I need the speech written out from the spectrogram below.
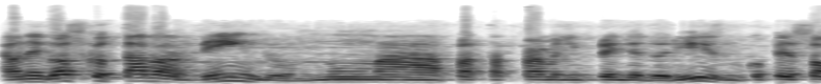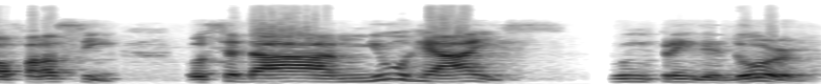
É um negócio que eu estava vendo numa plataforma de empreendedorismo, que o pessoal fala assim: você dá mil reais para o empreendedor,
